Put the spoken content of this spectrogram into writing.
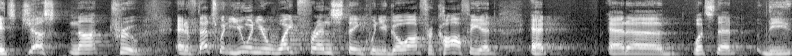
It's just not true. And if that's what you and your white friends think when you go out for coffee at, at, at uh, what's that? The,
